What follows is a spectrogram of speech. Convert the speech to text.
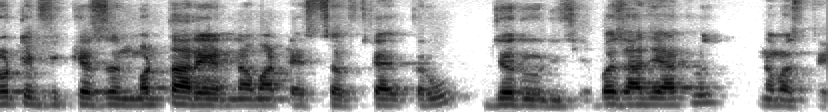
નોટિફિકેશન મળતા રહે એના માટે સબસ્ક્રાઇબ કરવું જરૂરી છે. બસ આજે આટલું નમસ્તે.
